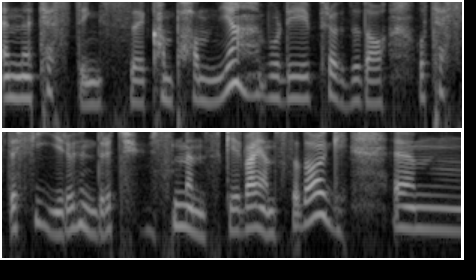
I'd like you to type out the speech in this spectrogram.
en testingskampanje, hvor de prøvde da å teste 400 000 mennesker hver eneste dag. Um,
